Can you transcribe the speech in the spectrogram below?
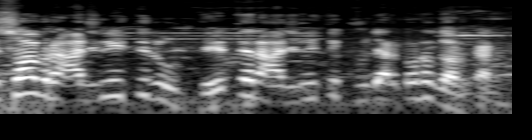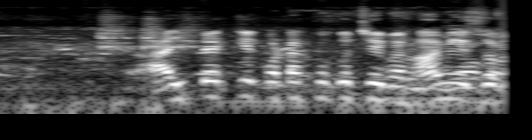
এসব রাজনীতির ঊর্ধ্বে এতে রাজনীতি খোঁজার কোনো দরকার নেই। আইপ্যাককে কটাক্ষ করছে এবার? আমি এসব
